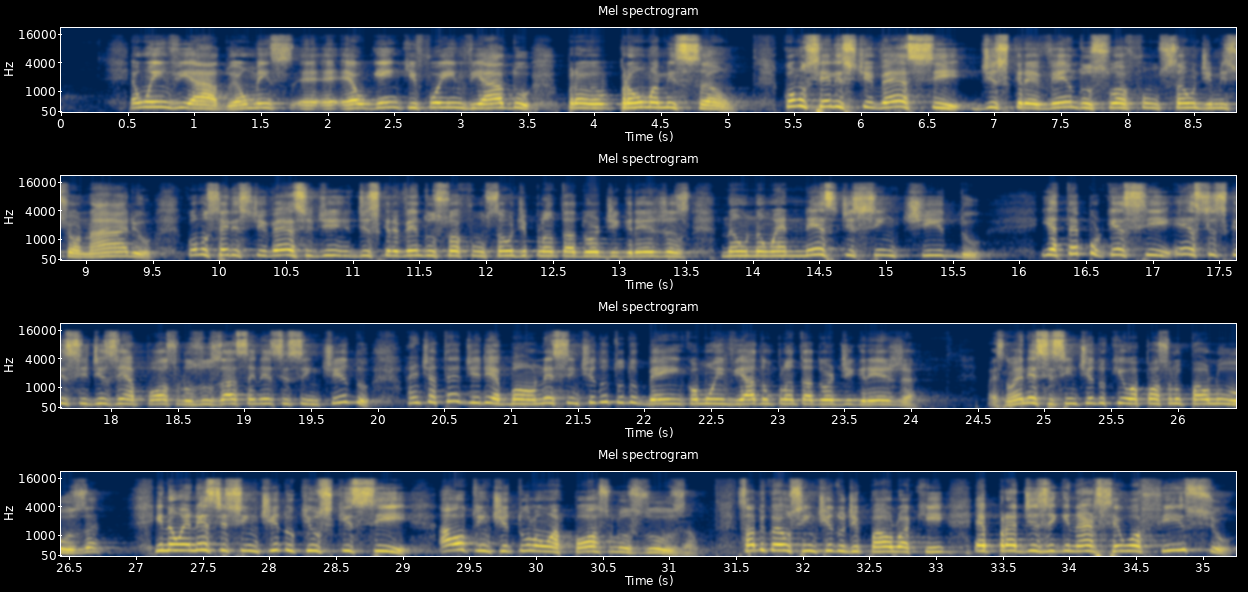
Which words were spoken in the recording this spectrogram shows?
É um enviado, é, um, é, é, é alguém que foi enviado para uma missão. Como se ele estivesse descrevendo sua função de missionário, como se ele estivesse de, descrevendo sua função de plantador de igrejas. Não, não é neste sentido e até porque, se esses que se dizem apóstolos usassem nesse sentido, a gente até diria: bom, nesse sentido tudo bem, como um enviado, um plantador de igreja. Mas não é nesse sentido que o apóstolo Paulo usa, e não é nesse sentido que os que se auto-intitulam apóstolos usam. Sabe qual é o sentido de Paulo aqui? É para designar seu ofício.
